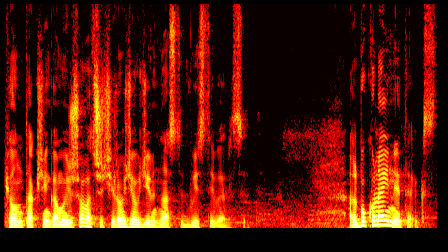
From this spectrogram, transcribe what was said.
Piąta Księga Mojżeszowa, trzeci rozdział, 19-20 werset. Albo kolejny tekst.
